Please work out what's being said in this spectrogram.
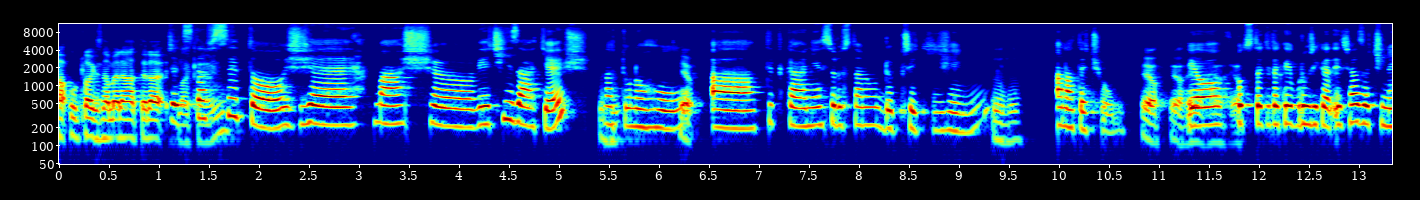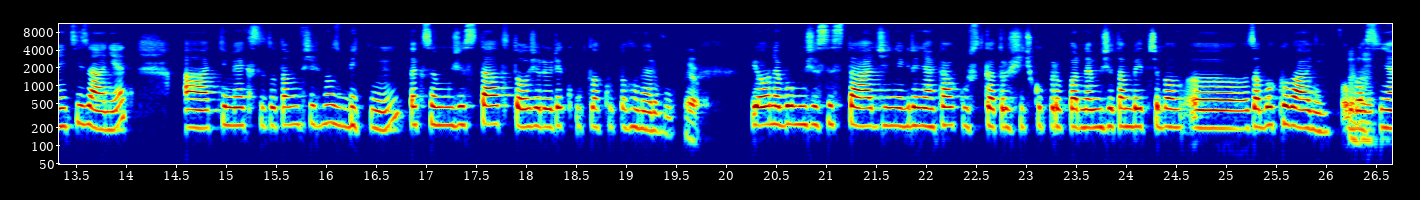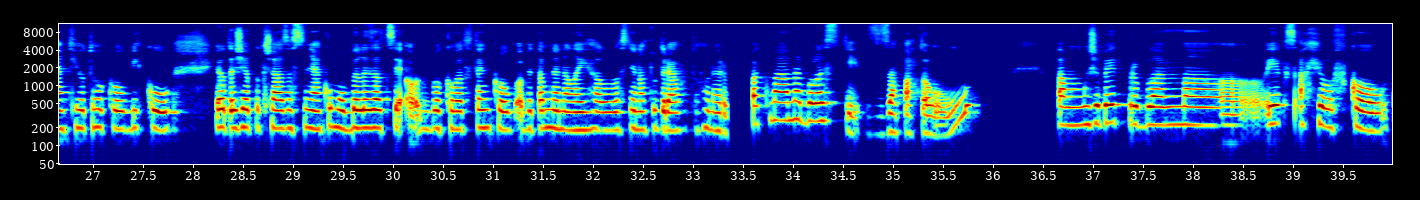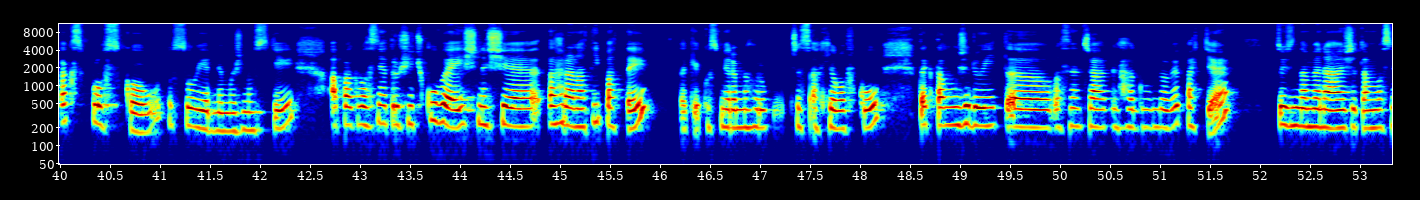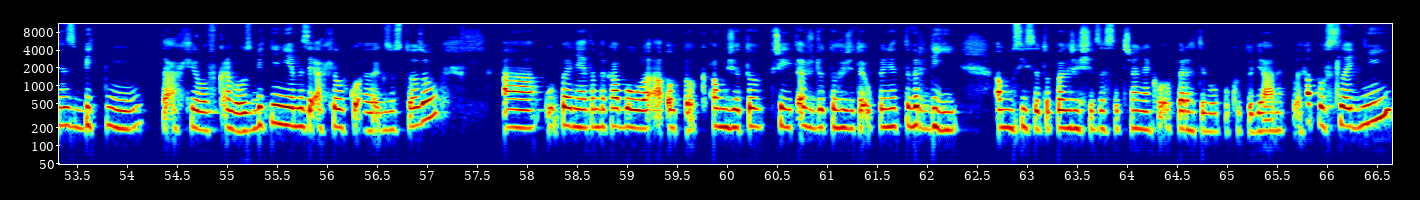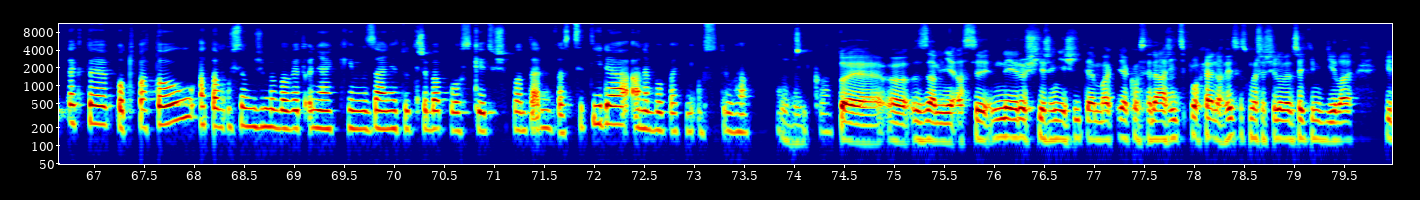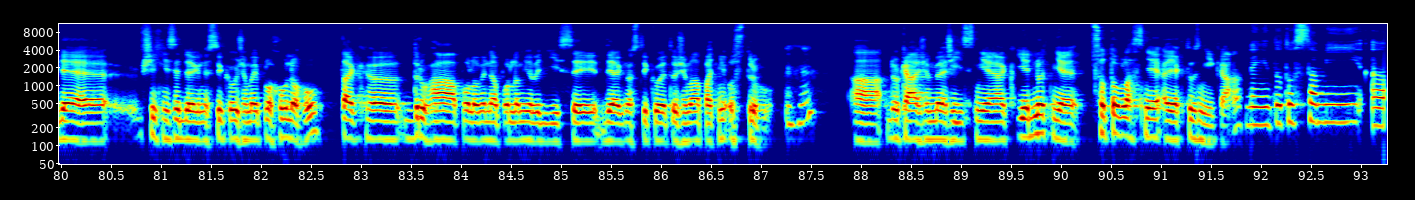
A útlak znamená teda Představ tlakem? si to, že máš eh, větší zátěž uh-huh. na mhm. tu nohu jo. a ty tkáně se dostanou do přetížení uh-huh. a natečou. Jo, jo, jo, jo, jo, v podstatě taky budu říkat i třeba začínající zánět a tím, jak se to tam všechno zbytní, tak se může stát to, že dojde k útlaku toho nervu. Jo. Jo, nebo může se stát, že někde nějaká kůstka trošičku propadne, může tam být třeba uh, zablokování v oblasti mm-hmm. nějakého toho kloubíku, jo, takže je potřeba zase nějakou mobilizaci a odblokovat ten kloub, aby tam nenalejhal vlastně na tu dráhu toho nervu. Pak máme bolesti s zapatou, tam může být problém uh, jak s achilovkou, tak s ploskou, to jsou jedny možnosti. A pak vlastně trošičku vejš, než je ta hra na té paty, tak jako směrem nahoru přes achilovku, tak tam může dojít uh, vlastně třeba k Haglundově patě, což znamená, že tam vlastně zbytní ta achilovka, nebo zbytnění je mezi achilovkou a exostózou a úplně je tam taková boule a otok a může to přijít až do toho, že to je úplně tvrdý a musí se to pak řešit zase třeba nějakou operativou, pokud to dělá neplech. A poslední, tak to je pod patou a tam už se můžeme bavit o nějakým zánětu třeba plosky, což je plantární fascitída, anebo patní ostruha. Mhm. například. To je uh, za mě asi nejrozšířenější téma, jako se dá říct ploché nohy, co jsme řešili ve třetím díle, kde všichni si diagnostikují, že mají plochou nohu, tak uh, druhá polovina podle mě lidí si diagnostikuje to, že má patní ostruhu. Uh-huh a dokážeme říct nějak jednotně, co to vlastně a jak to vzniká? Není to to samý. Uh,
